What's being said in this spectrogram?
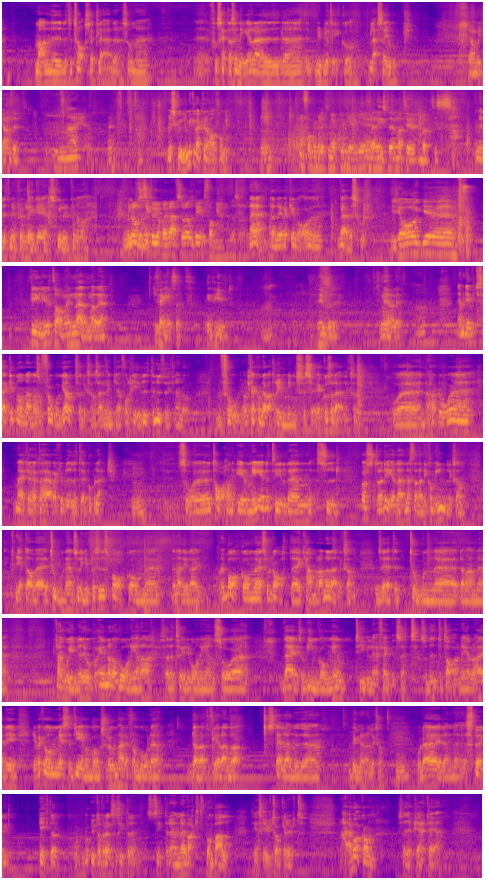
man i lite trasiga kläder som eh, eh, får sätta sig ner där i det bibliotek och läsa en bok. Ser han bekant ut? Nej. Nej. Men det skulle mycket väl kunna vara en fånge. En fånge med lite mer privilegier. Men inte Mattias Baptiste. Med lite mer privilegier ja, skulle det kunna vara. Men Men de som sitter och jobbar i vävstol, det är inte fångar eller så? eller? Nej, nej. Utan det verkar vara eh, väverskor. Jag eh, vill ju ta mig närmare fängelset. Inte Gud. Kan man göra det? Ja, men det är säkert någon annan som frågar också. Liksom, så här, tänker jag. Folk är lite nyfikna ändå. Men Frågar väl kanske om det har varit rymningsförsök och sådär. Liksom. Och eh, då eh, märker jag att det här verkar bli lite populärt. Så eh, tar han er med till den sydöstra delen, nästan där ni kom in. Liksom. I ett av tornen som ligger precis bakom den här lilla ja, bakom soldatkamrarna där liksom. Så är det ett torn eh, där man eh, kan gå in i och på en av de våningarna, så den tredje våningen, så eh, där är liksom ingången till fängelset. Så dit tar han er och här är det, det verkar vara mest ett genomgångsrum. Härifrån går det dörrar till flera andra ställen i byggnaden liksom. Och där är det en eh, stängd ekdörr. Utanför den så sitter det, sitter en vakt på en pall. Ser ganska uttråkad ut. Här bakom, säger Pierre Caillat,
